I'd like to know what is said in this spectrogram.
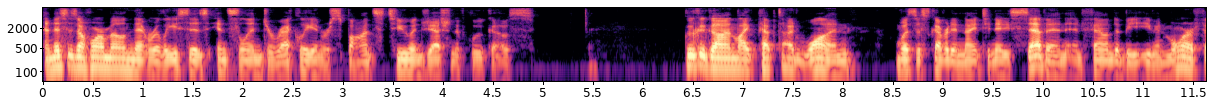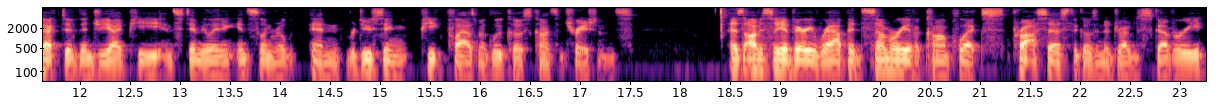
And this is a hormone that releases insulin directly in response to ingestion of glucose. Glucagon like peptide 1 was discovered in 1987 and found to be even more effective than GIP in stimulating insulin re- and reducing peak plasma glucose concentrations. As obviously a very rapid summary of a complex process that goes into drug discovery.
